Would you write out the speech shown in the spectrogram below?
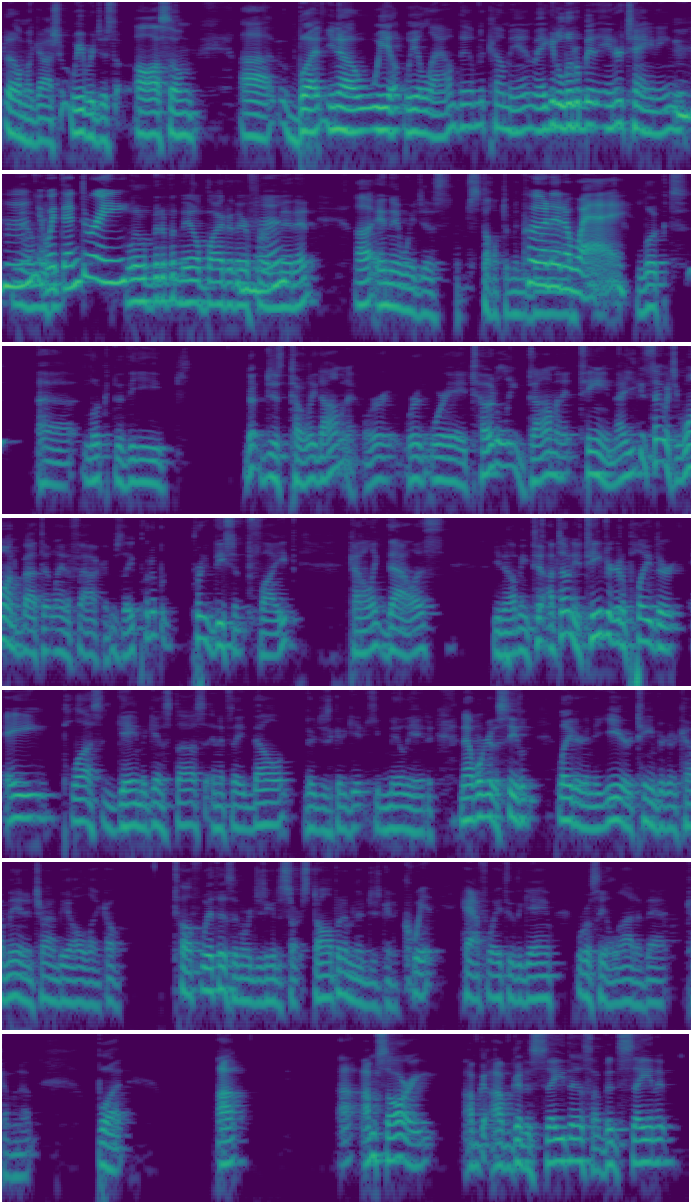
oh my gosh, we were just awesome. Uh, but you know, we we allowed them to come in, make it a little bit entertaining. You know, make Within a little bit of a nail biter there for a Mhm. minute, uh, and then we just stomped them in the put it away. Looked uh, looked the just totally dominant. We're we're we're a totally dominant team. Now you can say what you want about the Atlanta Falcons. They put up a pretty decent fight, kind of like Dallas. You know, I mean, t- I'm telling you, teams are going to play their A plus game against us, and if they don't, they're just going to get humiliated. Now we're going to see later in the year, teams are going to come in and try and be all like, "Oh, tough with us," and we're just going to start stomping them. They're just going to quit halfway through the game. We're going to see a lot of that coming up. But I, I I'm sorry, I'm I'm going to say this. I've been saying it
